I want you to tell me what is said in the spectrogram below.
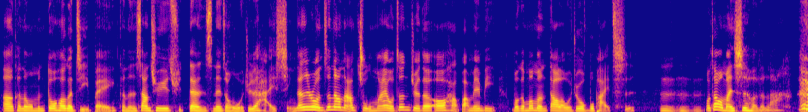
呃，可能我们多喝个几杯，可能上去一起 dance 那种，我觉得还行。但是如果你真的要拿主麦，我真的觉得哦，好吧，maybe 某个 moment 到了，我觉得我不排斥，嗯嗯嗯，我知道我蛮适合的啦。不是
